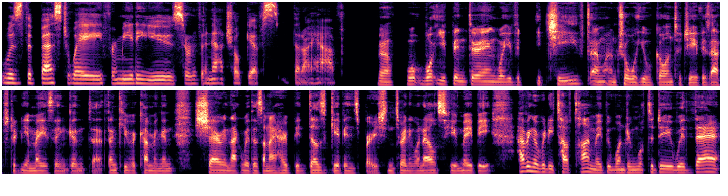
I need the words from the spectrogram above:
was the best way for me to use sort of the natural gifts that I have. Well, what, you've been doing, what you've achieved, I'm sure what you'll go on to achieve is absolutely amazing. And uh, thank you for coming and sharing that with us. And I hope it does give inspiration to anyone else who may be having a really tough time, maybe wondering what to do with their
